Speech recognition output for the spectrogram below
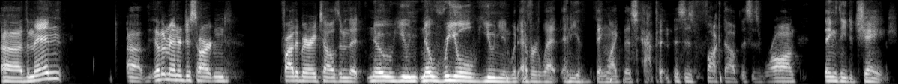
uh, the men, uh, the other men are disheartened. Father Barry tells him that no un- no real union would ever let anything like this happen. This is fucked up. This is wrong. Things need to change.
